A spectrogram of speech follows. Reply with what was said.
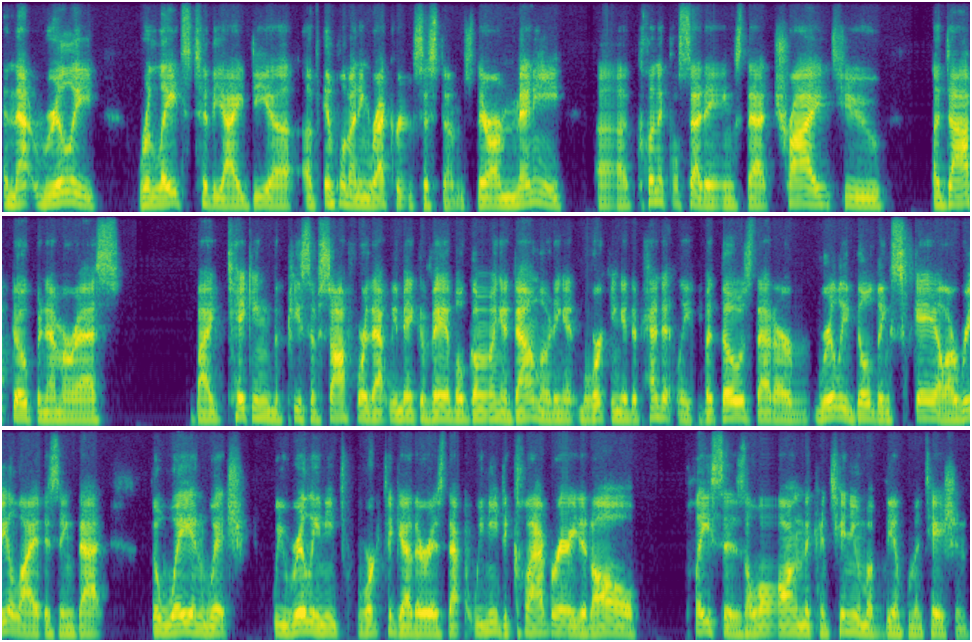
And that really relates to the idea of implementing record systems. There are many uh, clinical settings that try to adopt OpenMRS by taking the piece of software that we make available, going and downloading it, working independently. But those that are really building scale are realizing that the way in which we really need to work together is that we need to collaborate at all places along the continuum of the implementation.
